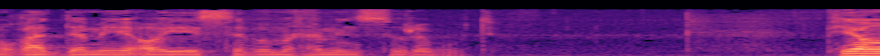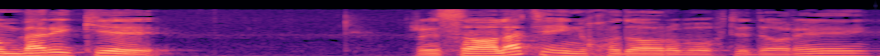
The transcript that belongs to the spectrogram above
مقدمه آیه سوم همین سوره بود. پیامبری که رسالت این خدا رو به عهده داره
